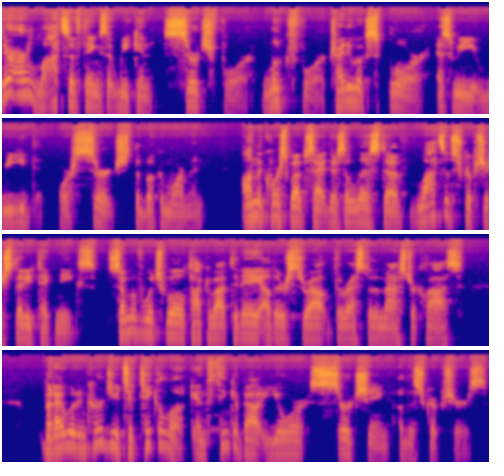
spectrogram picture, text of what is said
There are lots of things that we can search for, look for, try to explore as we read or search the Book of Mormon. On the course website, there's a list of lots of scripture study techniques, some of which we'll talk about today, others throughout the rest of the masterclass. But I would encourage you to take a look and think about your searching of the scriptures.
